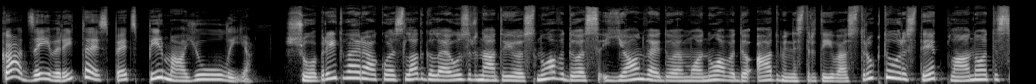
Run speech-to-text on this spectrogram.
Kā dzīve ritēs pēc 1. jūlija? Šobrīd vairākos latgalē uzrunātajos novados jaunveidojamo novadu administratīvās struktūras tiek plānotas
